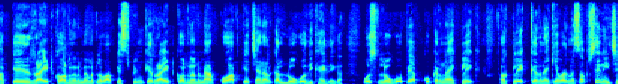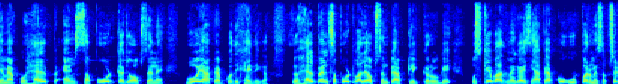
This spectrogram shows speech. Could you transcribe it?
आपके राइट कॉर्नर में मतलब आपके स्क्रीन के राइट कॉर्नर में आपको आपके चैनल का लोगो दिखाई देगा। उस लोगो पे आपको करना है क्लिक और क्लिक करने के बाद में सबसे नीचे में आपको हेल्प एंड सपोर्ट का जो ऑप्शन है, वो यहाँ पे आपको दिखाई देगा। तो हेल्प एंड सपोर्ट वाले ऑप्शन पे आप क्लिक करोगे, उसके बाद में गाइस यहाँ पे आपको ऊपर में सबसे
